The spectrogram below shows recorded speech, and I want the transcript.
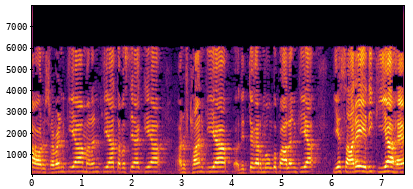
और श्रवण किया, मनन किया, तपस्या किया, अनुष्ठान किया, नित्य कर्मों को पालन किया, ये सारे यदि किया है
